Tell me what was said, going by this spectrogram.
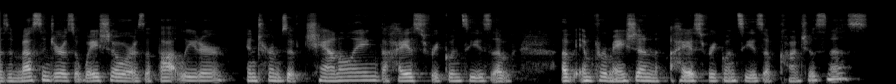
as a messenger, as a way shower, as a thought leader, in terms of channeling the highest frequencies of, of information, the highest frequencies of consciousness,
